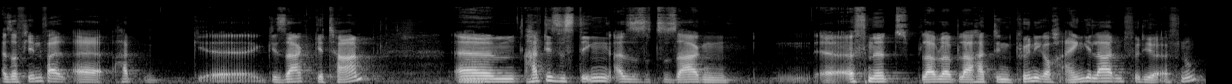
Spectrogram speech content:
also auf jeden Fall äh, hat äh, gesagt, getan, ähm, hat dieses Ding also sozusagen eröffnet, bla bla bla, hat den König auch eingeladen für die Eröffnung.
